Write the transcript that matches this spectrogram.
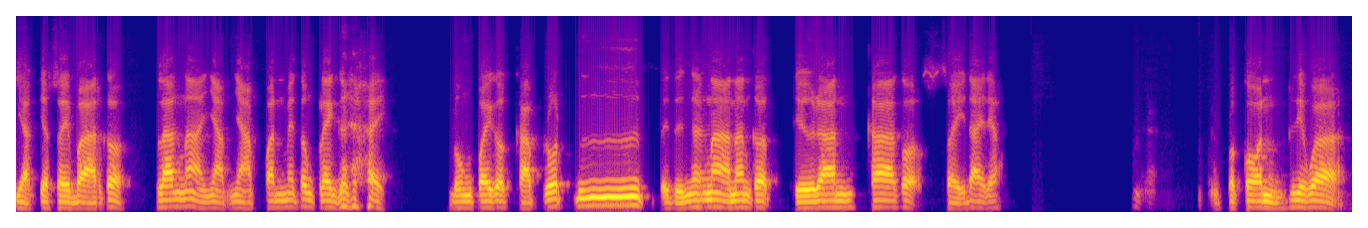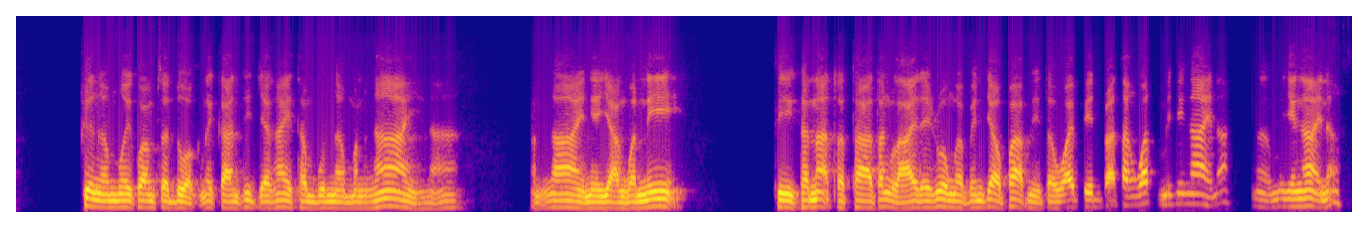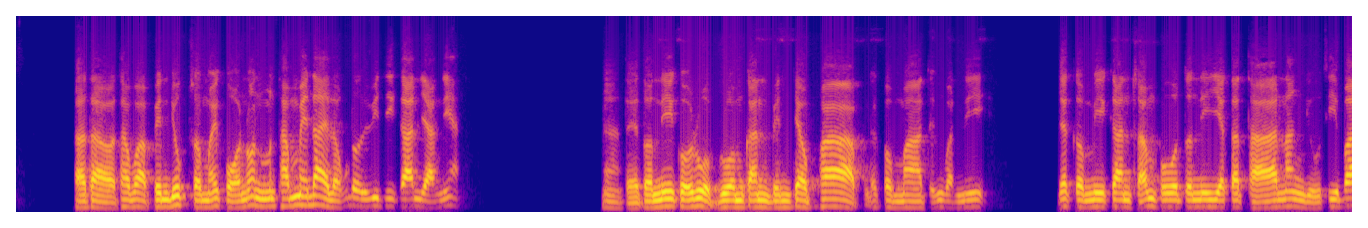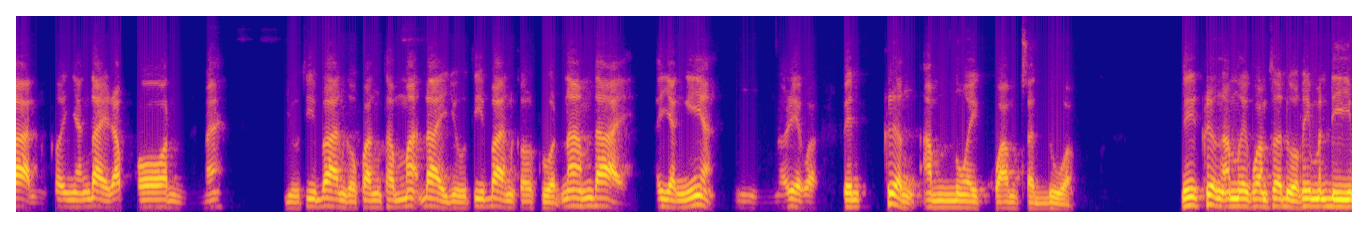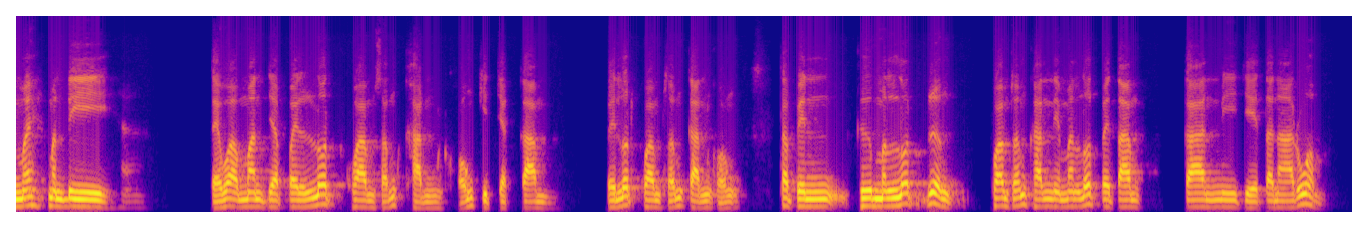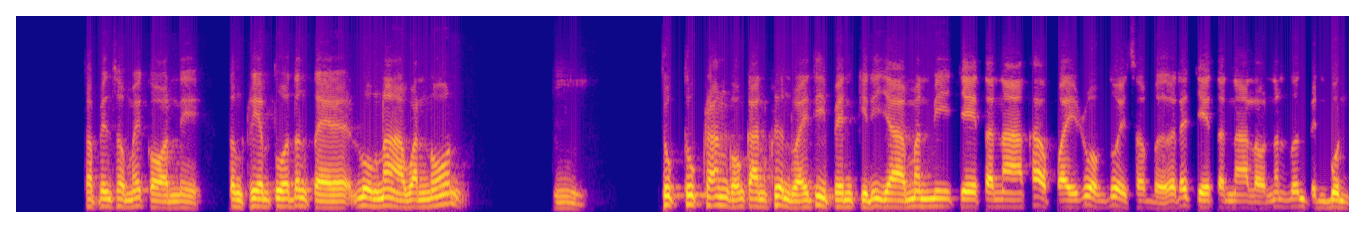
อยากจะใส่บาตรก็ล้างหน้าหยาบหยาบฟันไม่ต้องแปลงก็ได้ ลงไปก็ขับรถบืดไปถึงข้างหน้านั่นก็เจอร้านค้าก็ใส่ได้แล้ว อุปกรณ์เรียกว่าเครื่องอำนวยความสะดวกในการที่จะให้ทำบุญมันง่ายนะ มันง่ายเนี่ยอย่างวันนี้ ที่คณะศรัทธาทั้งหลายได้ร่วมกันเป็นเจ้าภาพนี่แต่ไว้เป็นพระทั้งวัดไม่ใช่ง่ายนะไม่ใช่ง่ายนะถ้าถ้าถ้าว่าเป็นยุคสมัยก่อนนั้นมันทำไม่ได้หรอกโดยวิธีการอย่างเนี้ย นะแต่ตอนนี้ก็รวบรวมกันเป็นเจ้าภาพแล้วก็มาถึงวันนี้ แล้วก็มีการสัมโพธนียกถานั่งอยู่ที่บ้าน ก็ยังได้รับพรไหมอยู่ที่บ้านก็ฟังธรรมะได้อยู่ที่บ้านก็กรวดน้ำได้ไอ้อย่างเงี้ยเราเรียกว่าเป็นเครื่องอำนวยความสะดวก นี่เครื่องอำนวยความสะดวกนี่มันดีไหมมันดี แต่ว่ามันจะไปลดความสำคัญของกิจกรรม ไปลดความสำคัญของ ถ้าเป็นคือมันลดเรื่องความสำคัญเนี่ยมันลดไปตามการมีเจตนาร่วม ถ้าเป็นสมัยก่อนนี่ต้องเตรียมตัวตั้งแต่ล่วงหน้าวันโน้นทุกทุกครั้งของการเคลื่อนไหวที่เป็นกิริยามันมีเจตนาเข้าไปร่วมด้วยเสมอและเจตนาเหล่านั้นล้วนเป็นบุญ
